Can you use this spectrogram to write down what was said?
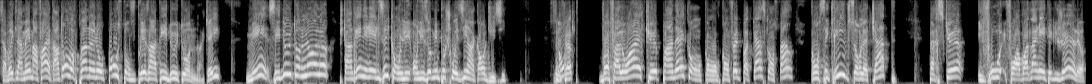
ça va être la même affaire. Tantôt, on va reprendre une autre pause pour vous présenter deux tunes, OK? Mais ces deux tunes-là, là, je suis en train de réaliser qu'on les, on les a même pas choisis encore, JC. Donc, fait. va falloir que pendant qu'on qu'on qu'on fait le podcast, qu'on se parle, qu'on s'écrive sur le chat parce que il faut, il faut avoir de l'air intelligent, là.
